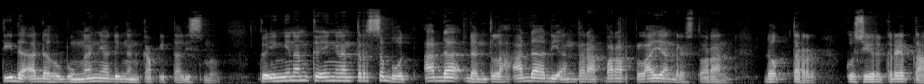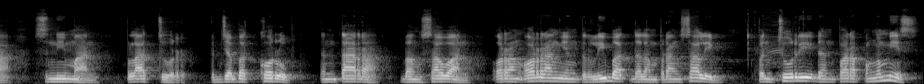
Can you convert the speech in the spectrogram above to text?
tidak ada hubungannya dengan kapitalisme. Keinginan-keinginan tersebut ada dan telah ada di antara para pelayan restoran, dokter, kusir kereta, seniman, pelacur, pejabat korup, tentara, bangsawan, orang-orang yang terlibat dalam perang salib, pencuri dan para pengemis,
